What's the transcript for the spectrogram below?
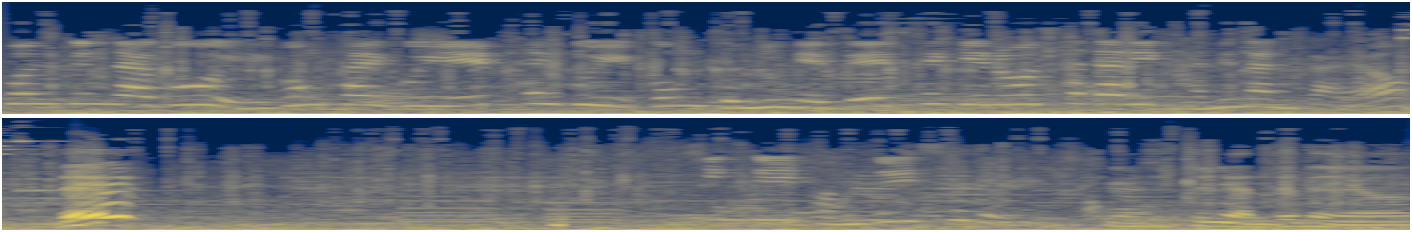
스폰 끝나고 1089에 8920 공인해제 3개로 사다리 가능한가요? 네? 싱글 벙글 소름. 지금 집중이 안 되네요.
